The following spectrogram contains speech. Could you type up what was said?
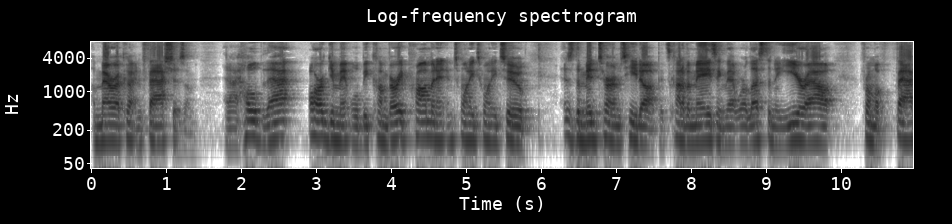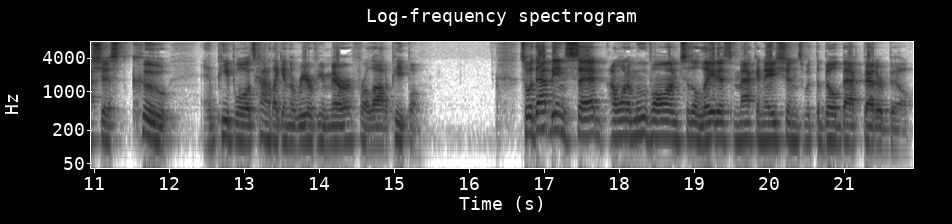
America and fascism. And I hope that argument will become very prominent in 2022 as the midterms heat up. It's kind of amazing that we're less than a year out from a fascist coup, and people, it's kind of like in the rearview mirror for a lot of people. So, with that being said, I want to move on to the latest machinations with the Build Back Better bill.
